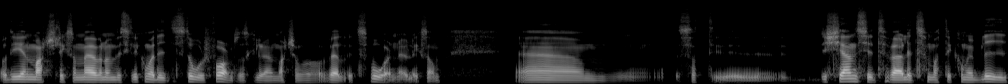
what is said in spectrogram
och det är en match liksom, även om vi skulle komma dit i stor form så skulle den matchen vara väldigt svår nu liksom. Eh, så att eh, det känns ju tyvärr lite som att det kommer bli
